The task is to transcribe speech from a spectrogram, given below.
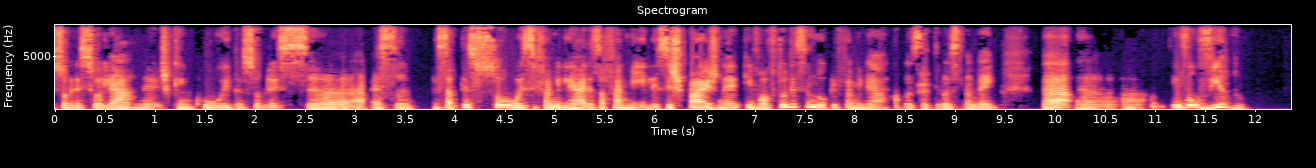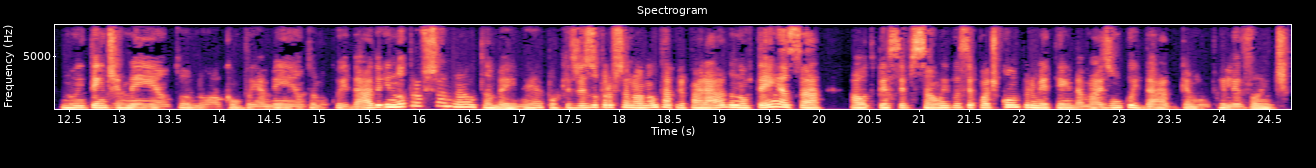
sobre esse olhar, né, de quem cuida, sobre essa, essa, essa pessoa, esse familiar, essa família, esses pais, né, que envolve todo esse núcleo familiar que você trouxe também, tá, uh, envolvido no entendimento, no acompanhamento, no cuidado e no profissional também, né, porque às vezes o profissional não está preparado, não tem essa autopercepção e você pode comprometer ainda mais um cuidado que é muito relevante.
